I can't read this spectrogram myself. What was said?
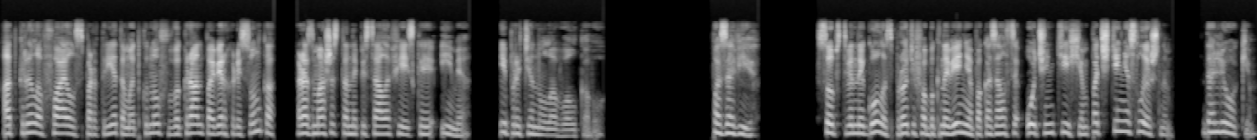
открыла файл с портретом и, ткнув в экран поверх рисунка, размашисто написала фейское имя и протянула Волкову. «Позови». Собственный голос против обыкновения показался очень тихим, почти неслышным, далеким.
